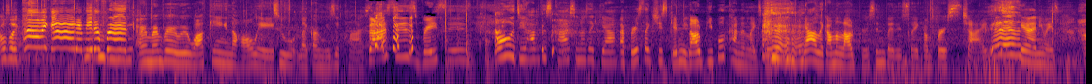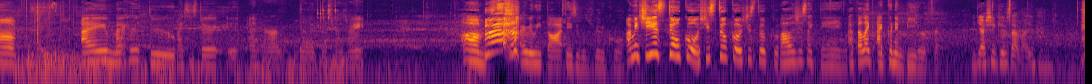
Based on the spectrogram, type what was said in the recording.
I was like, oh my god, I made a friend. I remember we were walking in the hallway to like our music class. Glasses, braces. Oh, do you have this class? And I was like, yeah. At first, like she scared me. Loud people kind of like scared me. yeah, like I'm a loud person, but it's like I'm first shy. yeah. Anyways, um, I met her through my sister and her. They're like best friends, right? Um, I really thought Stacey was really cool. I mean, she is still cool. She's still cool. She's still cool. But I was just like, dang. I felt like I couldn't be her friend. Yeah, she gives that vibe.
